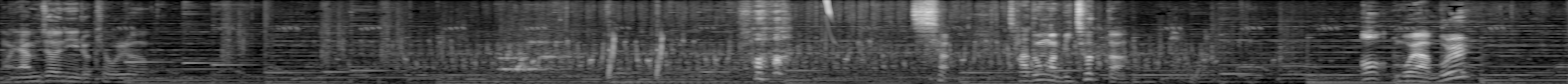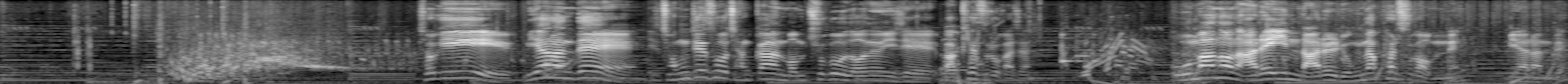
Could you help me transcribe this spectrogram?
어, 얌전히 이렇게 올려놓고 진짜 자동화 미쳤다. 어? 뭐야 물? 저기 미안한데 정제소 잠깐 멈추고 너는 이제 마켓으로 가자. 5만원 아래인 나를 용납할 수가 없네. 미안한데.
